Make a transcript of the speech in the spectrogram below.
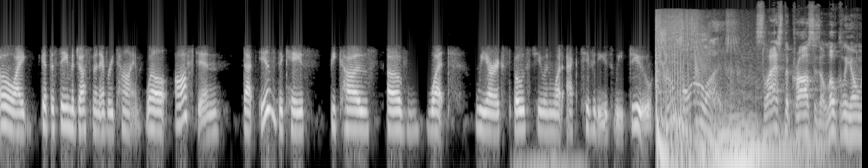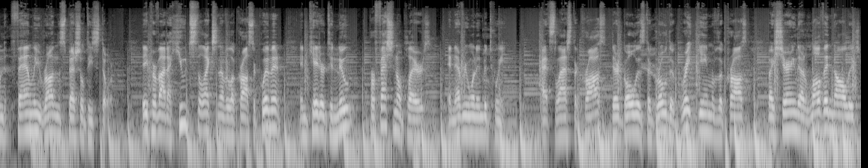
oh, I get the same adjustment every time. Well, often that is the case because of what we are exposed to and what activities we do. Slash Lacrosse is a locally owned, family run specialty store. They provide a huge selection of lacrosse equipment and cater to new, professional players, and everyone in between. At Slash Lacrosse, their goal is to grow the great game of lacrosse by sharing their love and knowledge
